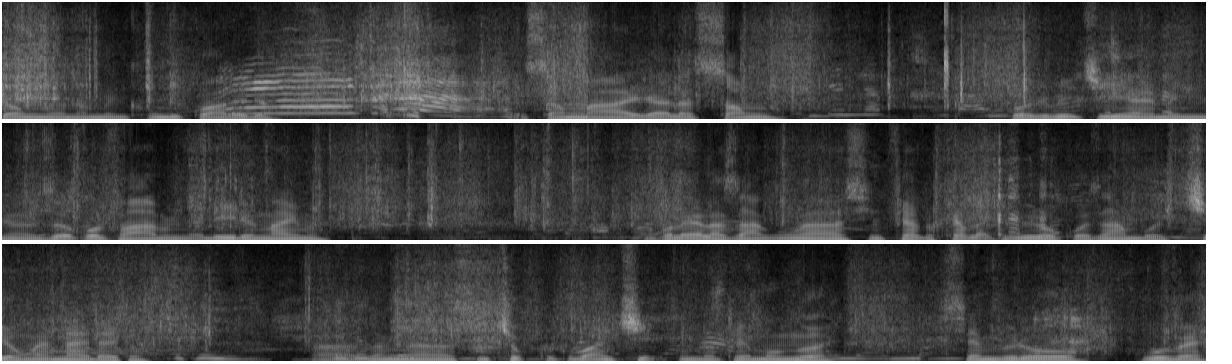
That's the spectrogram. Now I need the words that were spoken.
công nên là mình không đi qua đây được. Sáng mai cái là xong. Thôi cái vị trí này mình à, dỡ côn pha mình lại đi được ngay mà. Và Có lẽ là Giang cũng à, xin phép được khép lại cái video của Giang buổi chiều ngày hôm nay đây thôi. À, Giang à, xin chúc quý các bạn anh chị cùng toàn thể mọi người xem video vui vẻ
